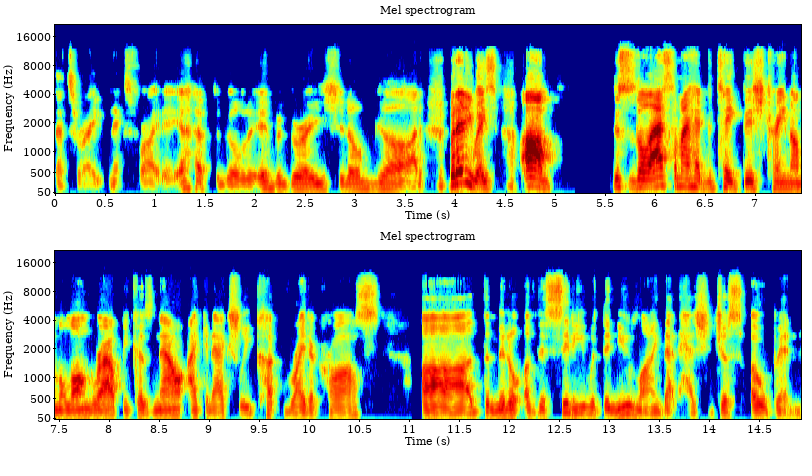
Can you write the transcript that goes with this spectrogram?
that's right. Next Friday, I have to go to immigration. Oh God. But anyways, um, this is the last time I had to take this train on the long route because now I can actually cut right across uh, the middle of the city with the new line that has just opened.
